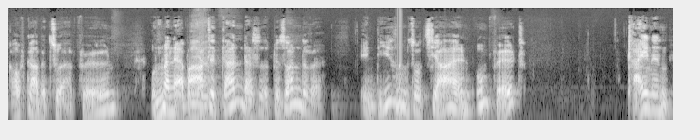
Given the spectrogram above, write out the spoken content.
Aufgabe zu erfüllen. Und man erwartet ja. dann, dass das Besondere in diesem sozialen Umfeld keinen,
